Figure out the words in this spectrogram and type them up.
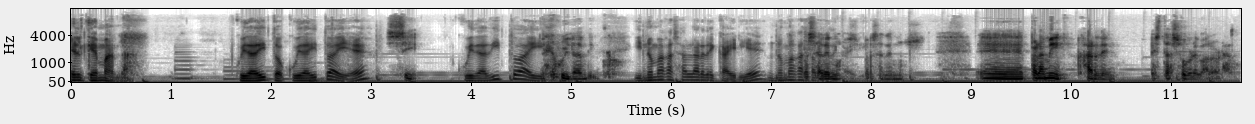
el que manda. Cuidadito, cuidadito ahí, ¿eh? Sí, Cuidadito ahí. cuidadito. Y no me hagas hablar de Kyrie, ¿eh? No me hagas hablar de Pasaremos, Kyrie. pasaremos. Eh, para mí, Harden está sobrevalorado.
